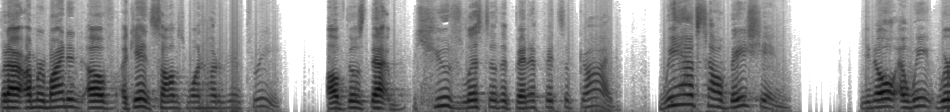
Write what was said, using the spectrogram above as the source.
But I, I'm reminded of, again, Psalms 103 of those that huge list of the benefits of God. We have salvation, you know, and we we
